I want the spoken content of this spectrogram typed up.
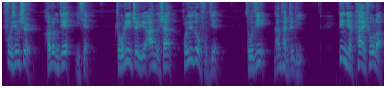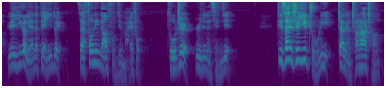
复兴市、和正街一线，主力置于安子山、回渠渡附近，阻击南犯之敌，并且派出了约一个连的便衣队在枫林港附近埋伏，阻滞日军的前进。第三师以主力占领长沙城，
